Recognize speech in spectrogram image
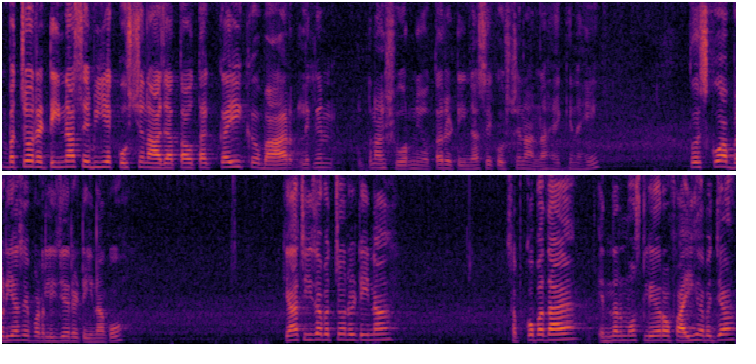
बच्चों रेटिना से भी ये क्वेश्चन आ जाता होता है कई बार, लेकिन उतना श्योर नहीं होता रेटिना से क्वेश्चन आना है कि नहीं। तो इसको आप बढ़िया से पढ़ लीजिए रेटिना को। क्या चीज़ है बच्चों रेटिना सबको पता है? इनर मोस्ट लेयर ऑफ़ आई है भैया।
